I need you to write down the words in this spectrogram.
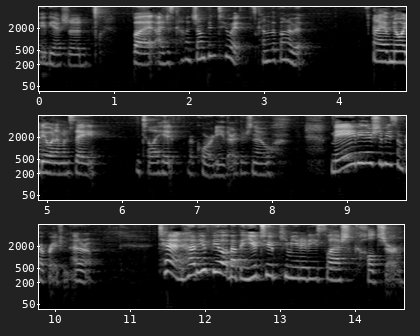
maybe I should but I just kind of jump into it. It's kind of the fun of it. And I have no idea what I'm gonna say until I hit record either. There's no, maybe there should be some preparation, I don't know. 10, how do you feel about the YouTube community slash culture?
